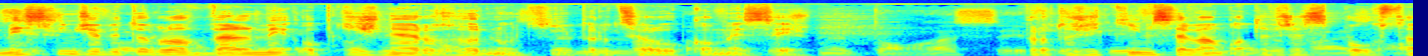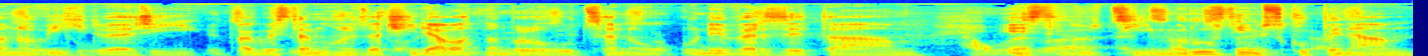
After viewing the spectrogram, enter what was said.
Myslím, že by to bylo velmi obtížné rozhodnutí pro celou komisi, protože tím se vám otevře spousta nových dveří. Pak byste mohli začít dávat Nobelovou cenu univerzitám, institucím, různým skupinám.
